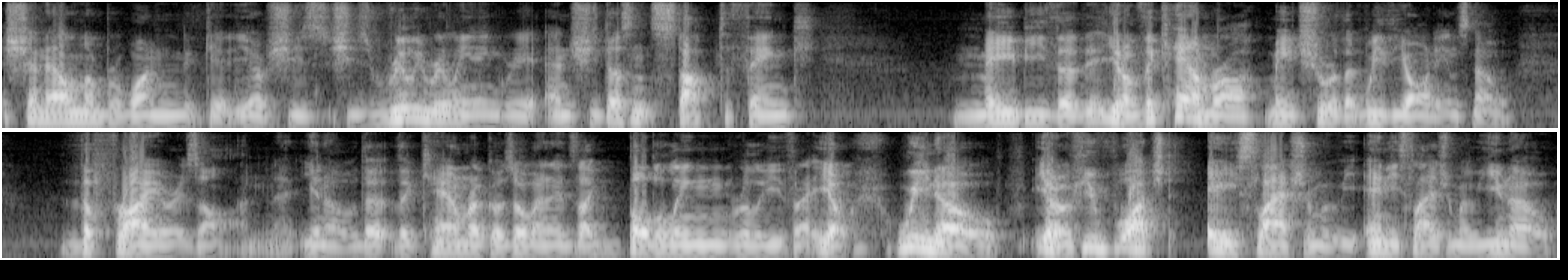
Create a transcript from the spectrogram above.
Chanel number one get you know she's she's really really angry and she doesn't stop to think maybe the you know the camera made sure that we the audience know the fryer is on you know the the camera goes over and it's like bubbling really you know we know you know if you've watched a slasher movie, any slasher movie, you know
